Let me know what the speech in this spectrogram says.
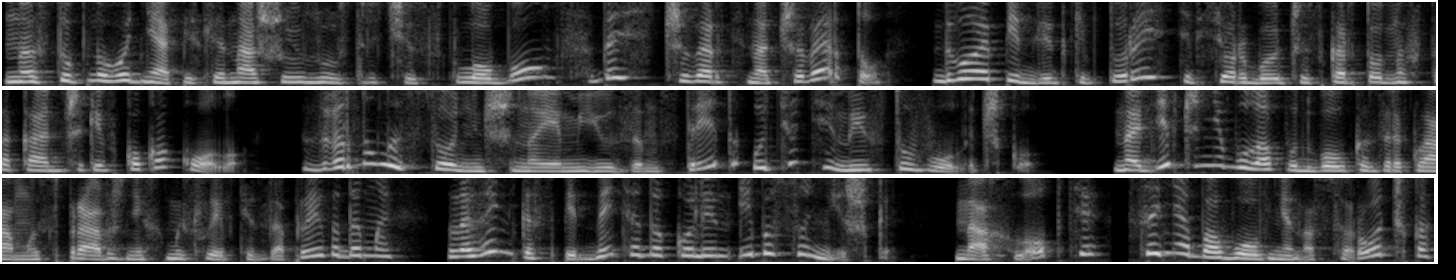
Наступного дня після нашої зустрічі з Фло Боунс, десь чверть на четверту, двоє підлітків туристів, сьорбаючи з картонних стаканчиків Кока-Колу, звернули з сонячної М'юзеум Стріт у цю тінисту вуличку. На дівчині була футболка з рекламою справжніх мисливців за привидами, легенька спідниця до колін і босоніжки. На хлопці синя бавовняна сорочка,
